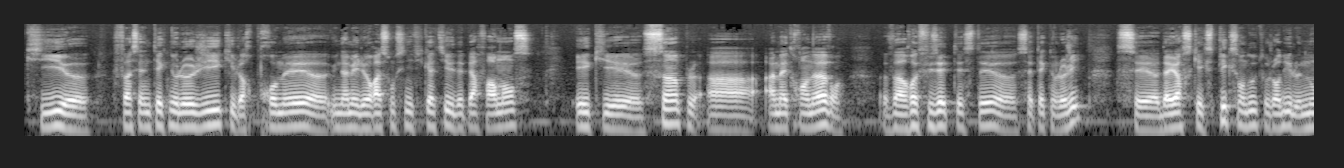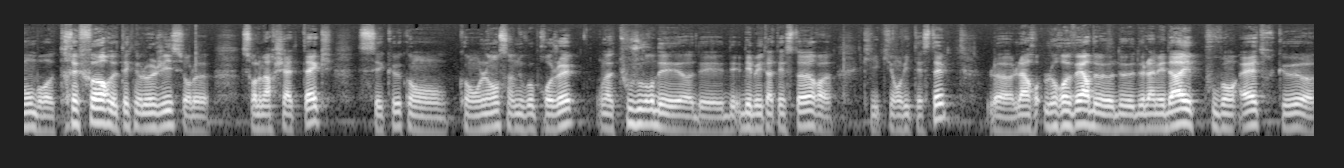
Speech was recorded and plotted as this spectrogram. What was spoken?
qui, euh, face à une technologie qui leur promet une amélioration significative des performances et qui est simple à, à mettre en œuvre, va refuser de tester euh, cette technologie. C'est euh, d'ailleurs ce qui explique sans doute aujourd'hui le nombre très fort de technologies sur le, sur le marché ad-tech. C'est que quand, quand on lance un nouveau projet, on a toujours des, euh, des, bêta-testeurs qui, qui ont envie de tester. Le, revers de, de- la médaille pouvant être que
